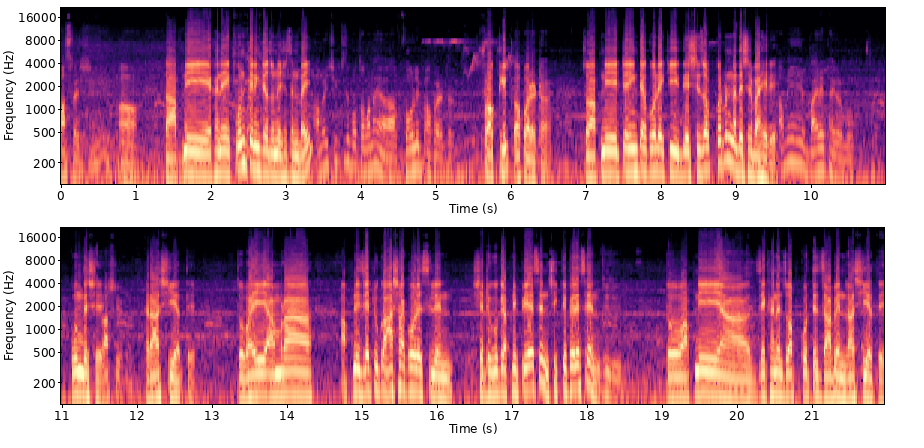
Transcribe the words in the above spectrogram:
পাঁচরাইশ ও তা আপনি এখানে কোন ট্রেনিংটার জন্য এসেছেন ভাই? আমি শিখছি বর্তমানে ফোলিপ অপারেটর। ফ্রকলিফট অপারেটর। তো আপনি এই ট্রেনিংটা করে কি দেশে জব করবেন না দেশের বাইরে? আমি বাইরে থাকব। কোন দেশে? রাশিয়া। রাশিয়াতে। তো ভাই আমরা আপনি যেটুকু আশা করেছিলেন সেটুকু কি আপনি পেয়েছেন শিখতে পেরেছেন? জি জি। ও তো আপনি যেখানে জব করতে যাবেন রাশিয়াতে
